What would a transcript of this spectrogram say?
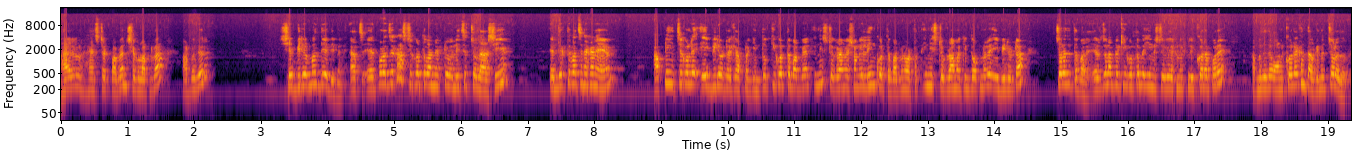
ভাইরাল হ্যাশট্যাগ পাবেন, সেগুলো আপনারা আপনাদের সেই ভিডিওর মধ্যে দিয়ে দিবেন। আচ্ছা এরপরে যে কাজটি করতে হবে, আমি একটু নিচে চলে আসি। এর দেখতে পাচ্ছেন এখানে আপনি ইচ্ছে করলে এই ভিডিওটাকে আপনার কিন্তু কি করতে পারবেন? ইনস্টাগ্রামের সঙ্গে লিঙ্ক করতে পারবেন, অর্থাৎ ইনস্টাগ্রামে কিন্তু আপনারা এই ভিডিওটা চলে যেতে পারে। এর জন্য আপনি কি করতে হবে? ইনস্টাগ্রামে এখানে ক্লিক করার পরে আপনি যদি অন করে রাখেন তাহলে কিন্তু চলে যাবে।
